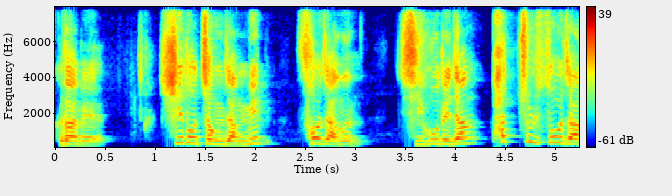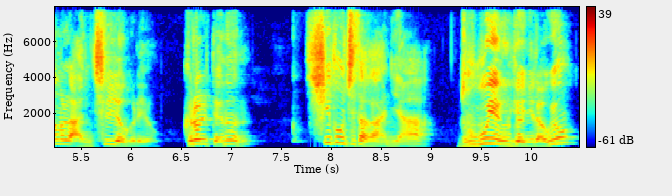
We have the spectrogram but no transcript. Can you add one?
그 다음에 시도청장 및 서장은 지구대장 파출소장을 앉히려 그래요. 그럴 때는 시도지사가 아니야. 누구의 의견이라고요?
